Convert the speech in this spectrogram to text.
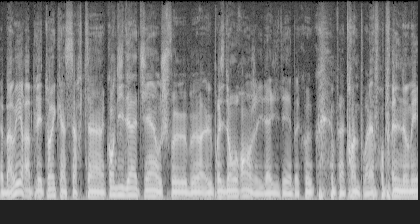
Eh bah oui, rappelez-toi qu'un certain candidat, tiens, aux cheveux, euh, le président Orange, il a était, bah, pas Trump, voilà, faut pas le nommer,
